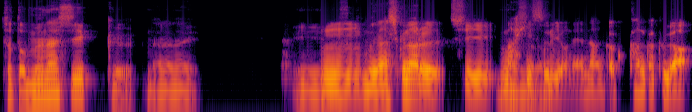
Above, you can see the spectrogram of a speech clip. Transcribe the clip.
ちょっと虚しくならない？いいうん、虚しくなるし、麻痺するよね、なんか感覚が。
